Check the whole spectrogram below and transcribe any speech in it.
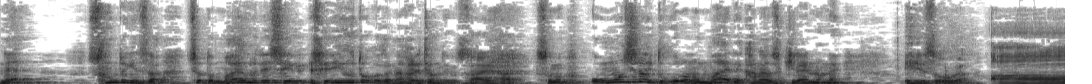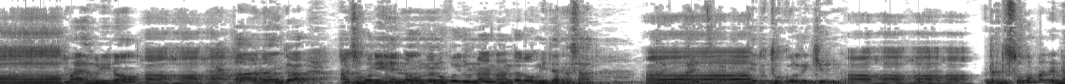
ね？その時にさ、ちょっと前振りでセセリフとかが流れちゃうんだけどさ、はいはいその、面白いところの前で必ず嫌いなのね、映像が。あ前振りの。ああ、なんか、あそこに変な女の子いるな、なんだろう、みたいなさ、ああいつが言ってるところで切るんだ。あはあ、はあはだってそこまで流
